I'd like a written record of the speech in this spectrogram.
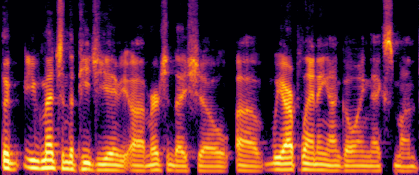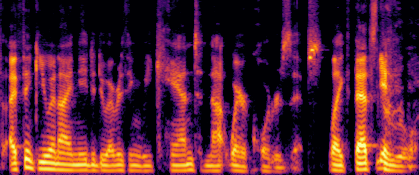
the you mentioned the PGA uh, merchandise show. Uh, we are planning on going next month. I think you and I need to do everything we can to not wear quarter zips. Like that's the yeah. rule.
